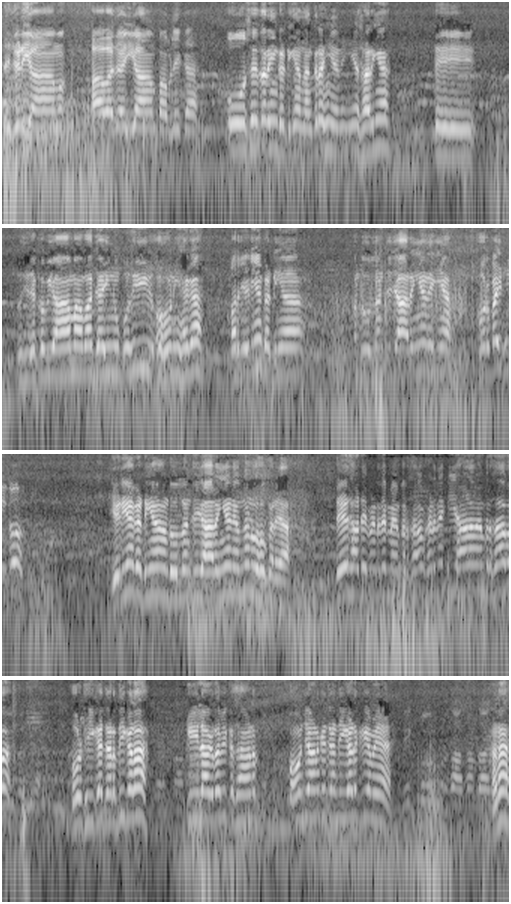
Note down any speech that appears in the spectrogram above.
ਤੇ ਜਿਹੜੀ ਆਮ ਆਵਾਜਾਈ, ਆਮ ਪਬਲਿਕ ਆ, ਉਹ ਉਸੇ ਤਰ੍ਹਾਂ ਹੀ ਗੱਡੀਆਂ ਲੰਘ ਰਹੀਆਂ ਨੇ ਸਾਰੀਆਂ। ਤੇ ਤੁਸੀਂ ਦੇਖੋ ਵੀ ਆਮ ਆਵਾਜਾਈ ਨੂੰ ਕੋਈ ਉਹ ਨਹੀਂ ਹੈਗਾ। ਪਰ ਜਿਹੜੀਆਂ ਗੱਡੀਆਂ ਅੰਦੋਲਨ 'ਚ ਜਾ ਰਹੀਆਂ ਨੇਗੀਆਂ ਹੋਰ ਬਾਈ ਠੀਕ ਹੋ? ਜਿਹੜੀਆਂ ਗੱਡੀਆਂ ਅੰਦੋਲਨ 'ਚ ਜਾ ਰਹੀਆਂ ਨੇ ਉਹਨਾਂ ਨੂੰ ਉਹ ਕਰਿਆ। ਤੇ ਸਾਡੇ ਪਿੰਡ ਦੇ ਮੈਂਬਰ ਸਾਹਿਬ ਖੜੇ ਨੇ ਕੀ ਹਾਲ ਆ ਮੈਂਬਰ ਸਾਹਿਬ? ਹੋਰ ਠੀਕ ਹੈ ਚੜ੍ਹਦੀ ਕਲਾ? ਕੀ ਲੱਗਦਾ ਵੀ ਕਿਸਾਨ ਪਹੁੰਚ ਜਾਣਗੇ ਚੰਡੀਗੜ੍ਹ ਕਿਵੇਂ ਆ? ਹਨਾ?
